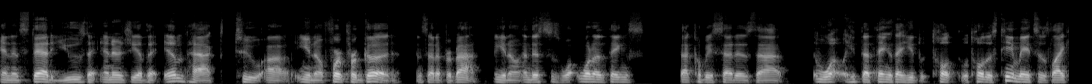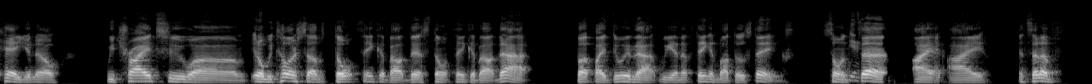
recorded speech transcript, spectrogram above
and instead use the energy of the impact to, uh, you know, for for good instead of for bad. You know, and this is what one of the things that Kobe said is that what the things that he told told his teammates is like, hey, you know, we try to, um, you know, we tell ourselves don't think about this, don't think about that, but by doing that, we end up thinking about those things. So instead, yeah. I I instead of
